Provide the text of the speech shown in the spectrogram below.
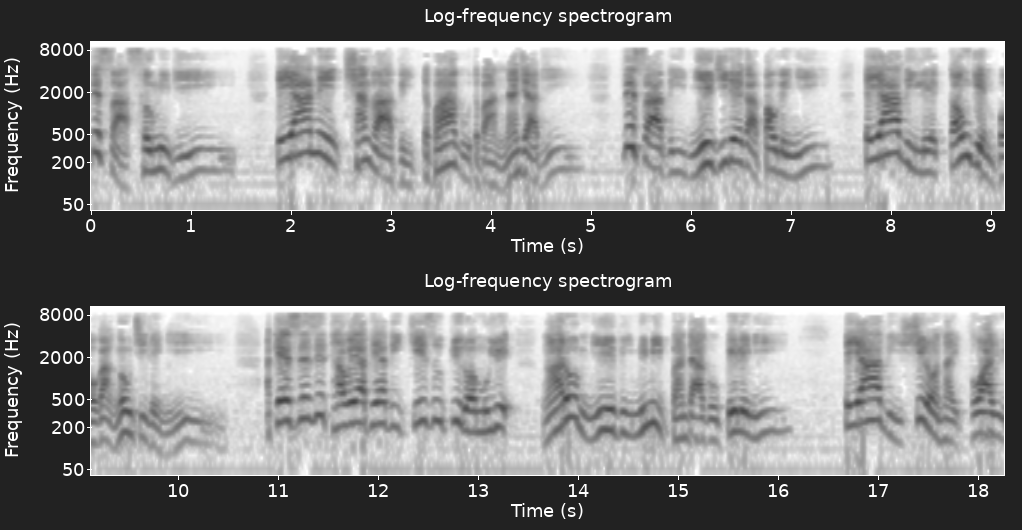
သစ္စာဆုံးမိပြီတရားနှင့်ချမ်းသာသည်တပားကူတပားနမ်းကြပြီ သစ္စာသည်မြေကြီးထဲကပေါက်လိမ့်မည်တရားသည်လေကောင်းကျင်ဘော်ကငုံကြည့်လိမ့်မည်အကယ်စင်စစ်ထာဝရဘုရားသည်ကျေးဇူးပြုတော်မူ၍ငါတို့မြေသည်မိမိဗန္တာကိုပေးလိမ့်မည်တရားသည်ရှေ့တော်၌သွား၍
